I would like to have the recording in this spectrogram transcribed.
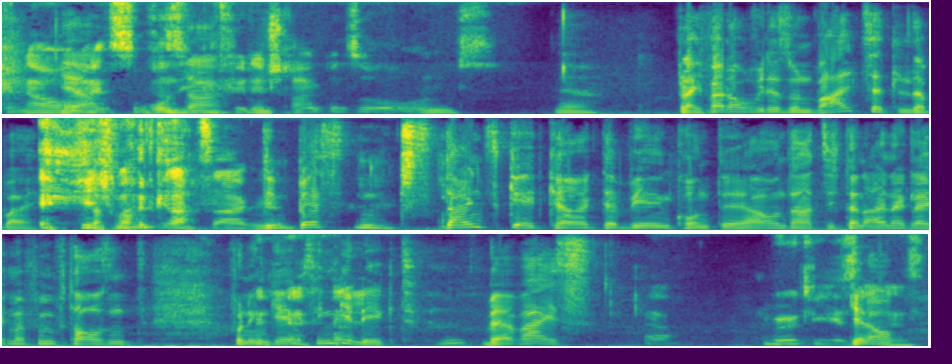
Genau, Ja, eins zum und Versiegeln für den Schrank und so. Und Ja. Vielleicht war da auch wieder so ein Wahlzettel dabei, ich wollte gerade sagen, den besten Steins-Gate-Charakter wählen konnte, ja, und da hat sich dann einer gleich mal 5000 von den Games hingelegt. Wer weiß. möglich ist Genau. alles.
